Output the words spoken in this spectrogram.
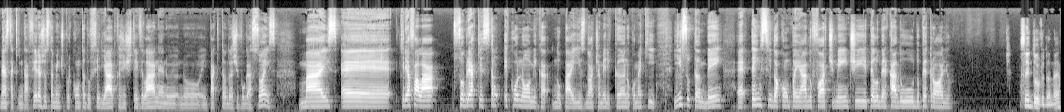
nesta quinta-feira, justamente por conta do feriado que a gente teve lá, né, no, no impactando as divulgações. Mas é, queria falar sobre a questão econômica no país norte-americano, como é que isso também é, tem sido acompanhado fortemente pelo mercado do petróleo. Sem dúvida, né?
